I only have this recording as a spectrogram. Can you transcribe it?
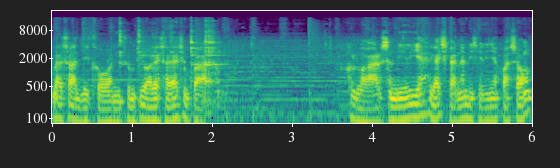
biasa dikonsumsi oleh saya suka keluar sendiri ya guys karena di sininya kosong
